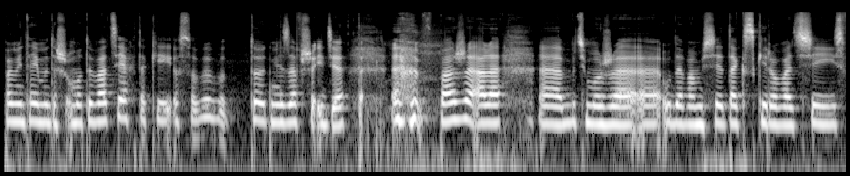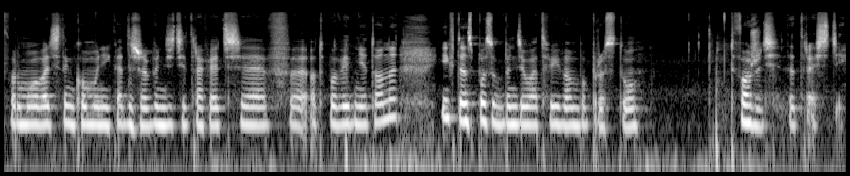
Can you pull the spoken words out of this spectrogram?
pamiętajmy też o motywacjach takiej osoby, bo to nie zawsze idzie tak. w parze, ale być może uda Wam się tak skierować i sformułować ten komunikat, że będziecie trafiać w odpowiednie tony i w ten sposób będzie łatwiej Wam po prostu tworzyć te treści.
